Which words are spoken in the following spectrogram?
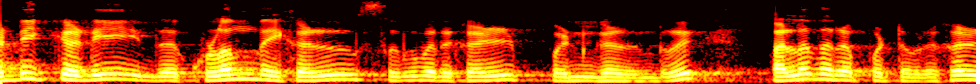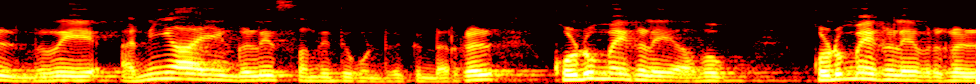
அடிக்கடி இந்த குழந்தைகள் சிறுவர்கள் பெண்கள் என்று பலதரப்பட்டவர்கள் நிறைய அநியாயங்களை சந்தித்து கொண்டிருக்கின்றார்கள். கொடுமைகளை அவ கொடுமைகளை அவர்கள்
